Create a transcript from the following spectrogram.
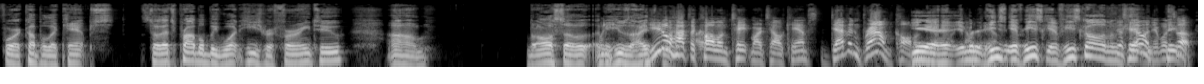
for a couple of camps. So that's probably what he's referring to. Um, but also, I mean, he was a high. You don't have to call him Tate Martell camps. Devin Brown called him. Yeah, if he's if he's if he's calling him. Just Tate, telling you what's Tate, up.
